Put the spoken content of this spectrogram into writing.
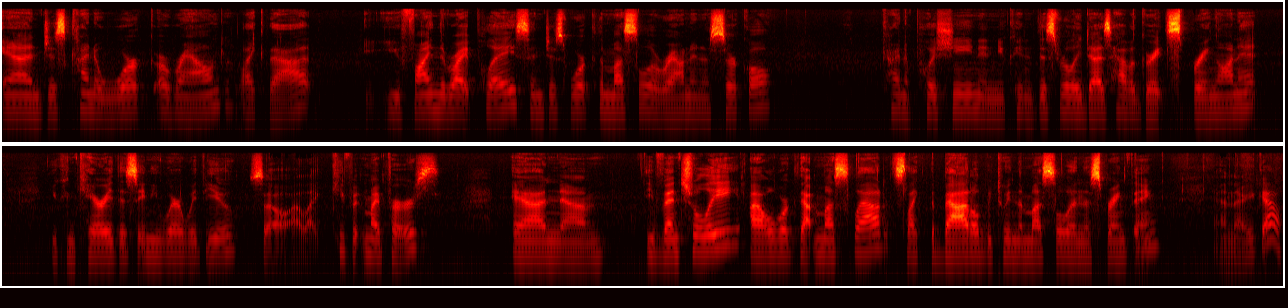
and just kind of work around like that. You find the right place and just work the muscle around in a circle, kind of pushing, and you can, this really does have a great spring on it. You can carry this anywhere with you, so I like keep it in my purse. And um, eventually I'll work that muscle out. It's like the battle between the muscle and the spring thing. And there you go.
